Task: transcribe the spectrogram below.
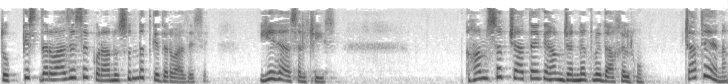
تو کس دروازے سے؟ قرآن و سنت کے دروازے سے۔ یہ ہے اصل چیز۔ ہم سب چاہتے ہیں کہ ہم جنت میں داخل ہوں۔ چاہتے ہیں نا؟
